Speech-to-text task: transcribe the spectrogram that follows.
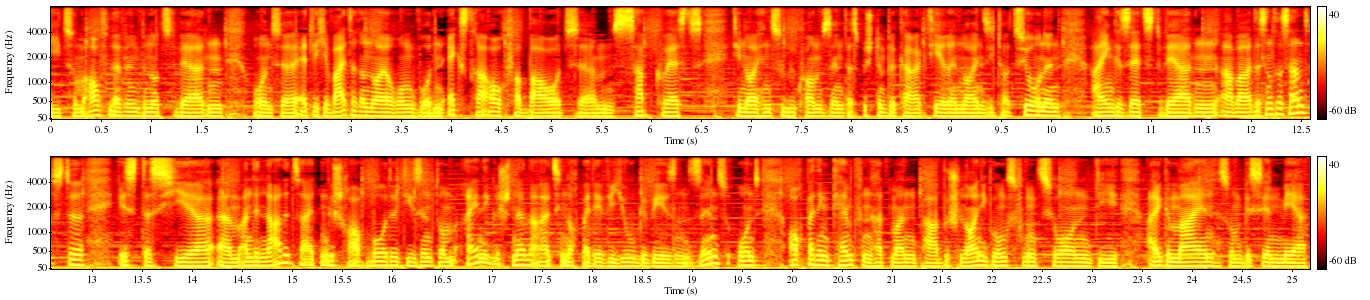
die zum Aufleveln benutzt werden und äh, etliche weitere Neuerungen wurden extra auch verbaut, ähm, Subquests, die neu hinzugekommen sind, dass bestimmte Charaktere in neuen Situationen eingesetzt werden. Aber das Interessanteste ist, dass hier ähm, an den Ladezeiten geschraubt wurde. Die sind um einige schneller, als sie noch bei der Wii U gewesen sind. Und auch bei den Kämpfen hat man ein paar Beschleunigungsfunktionen, die allgemein so ein bisschen mehr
